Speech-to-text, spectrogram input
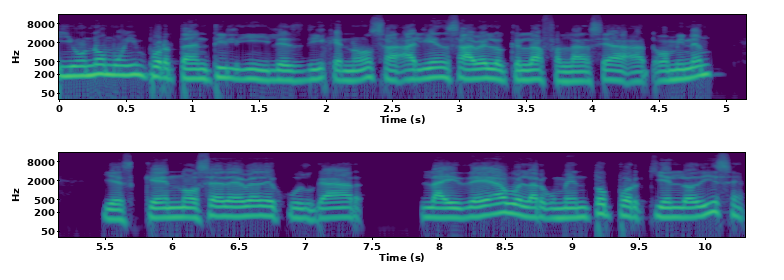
Y uno muy importante, y, les dije, ¿no? O sea, alguien sabe lo que es la falacia ad hominem, y es que no se debe de juzgar la idea o el argumento por quien lo dice.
